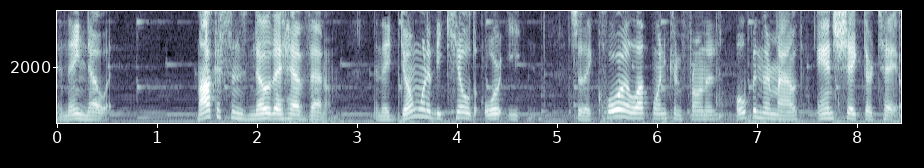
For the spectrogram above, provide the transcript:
and they know it. Moccasins know they have venom, and they don't want to be killed or eaten, so they coil up when confronted, open their mouth, and shake their tail.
